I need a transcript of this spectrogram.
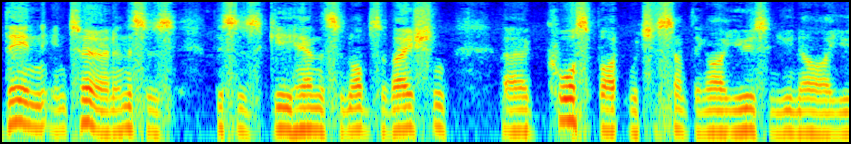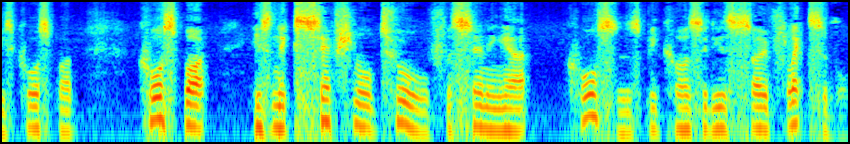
Then in turn, and this is this is Gihan, this observation, uh, CourseBot, which is something I use and you know I use CourseBot, CourseBot is an exceptional tool for sending out courses because it is so flexible.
